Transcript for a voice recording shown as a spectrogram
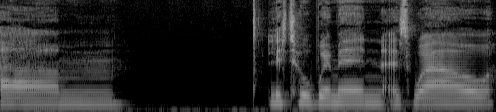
um, Little Women as well.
